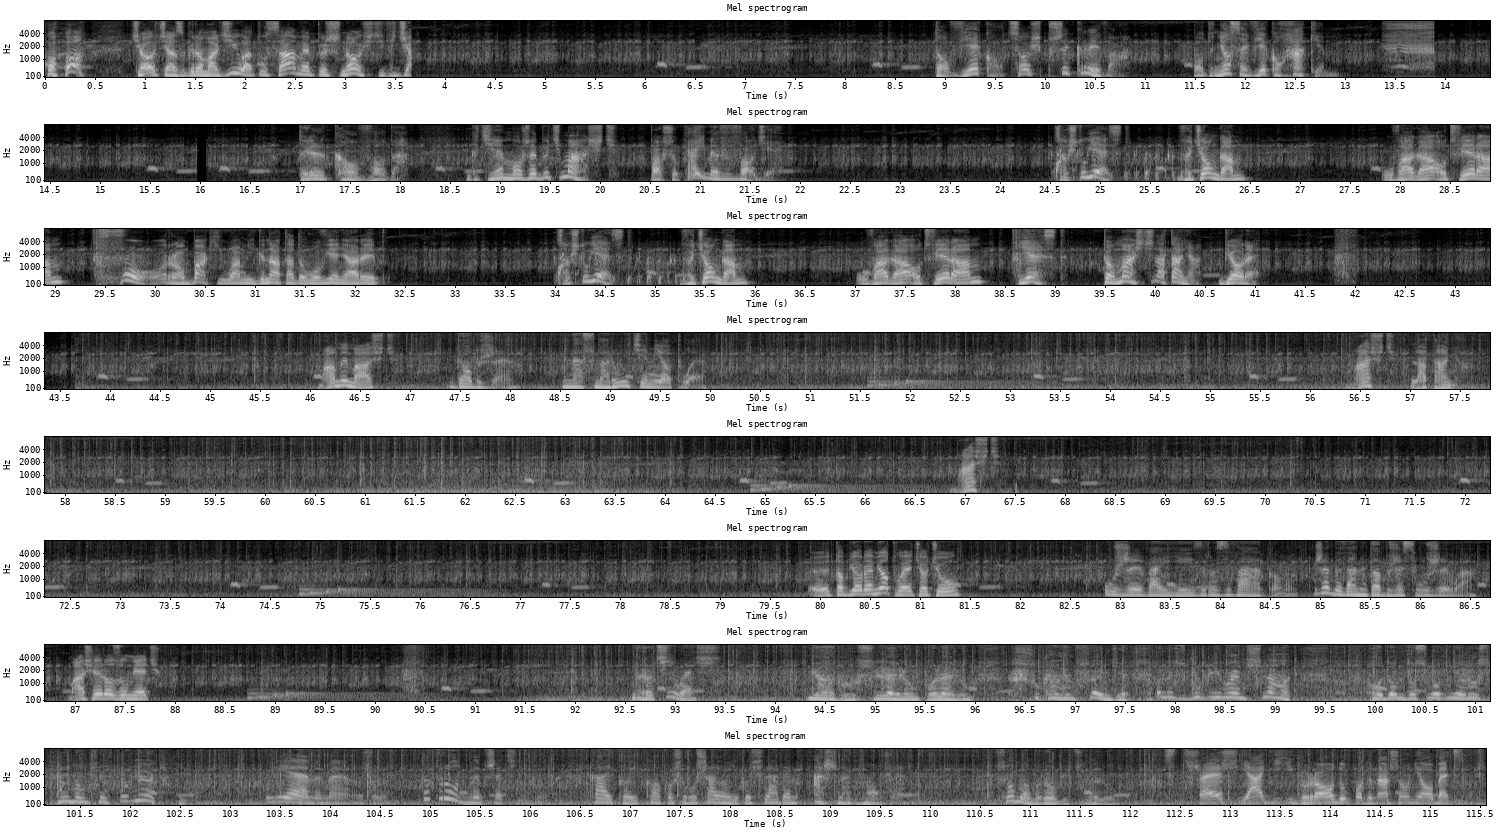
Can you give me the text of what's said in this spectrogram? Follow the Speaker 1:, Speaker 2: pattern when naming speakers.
Speaker 1: Ho, ho! Ciocia zgromadziła tu same pyszności. Widzia... To wieko coś przykrywa. Podniosę wieko hakiem. Tylko woda. Gdzie może być maść?
Speaker 2: Poszukajmy w wodzie.
Speaker 1: Coś tu jest. Wyciągam. Uwaga, otwieram. Fu, robaki łamignata do łowienia ryb. Coś tu jest. Wyciągam. Uwaga, otwieram. Jest. To maść latania. Biorę. Mamy maść.
Speaker 3: Dobrze. Nasmarujcie miotłę.
Speaker 1: Maść latania. Y, To biorę miotłę, ciociu.
Speaker 3: Używaj jej z rozwagą, żeby wam dobrze służyła.
Speaker 1: Ma się rozumieć.
Speaker 3: Wróciłeś.
Speaker 4: Jaguś, lelum polelum. Szukałem wszędzie, ale zgubiłem ślad. Hodon dosłownie rozpłynął się w powietrzu.
Speaker 3: Wiem, mężu. To trudny przeciwnik. Kajko i Kokosz ruszają jego śladem aż nad morze.
Speaker 4: Co mam robić, lelum?
Speaker 2: Strzeż Jagi i Grodu pod naszą nieobecność.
